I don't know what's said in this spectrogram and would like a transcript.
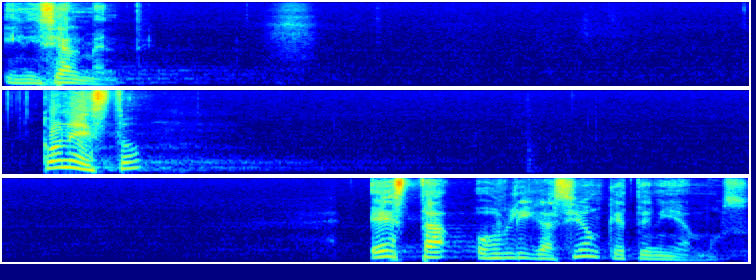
inicialmente. Con esto, esta obligación que teníamos,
